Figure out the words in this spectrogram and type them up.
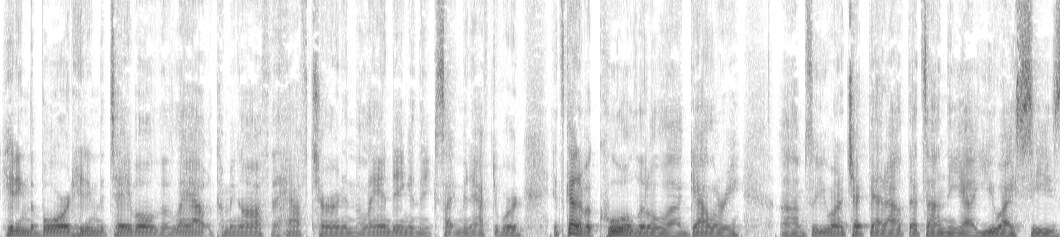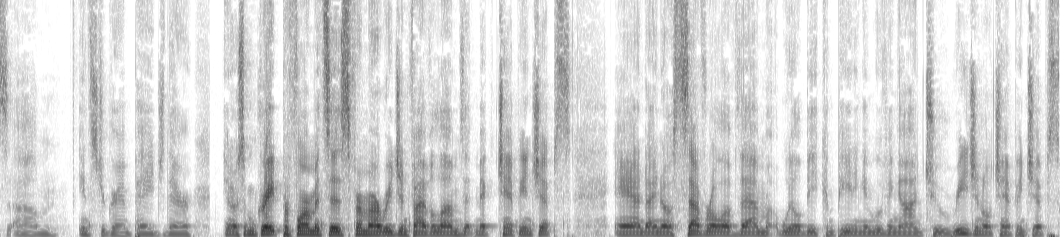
hitting the board, hitting the table, the layout coming off, the half turn, and the landing, and the excitement afterward. It's kind of a cool little uh, gallery. Um, so you want to check that out. That's on the uh, UIC's um, Instagram page there. You know, some great performances from our Region 5 alums at MIC Championships, and I know several of them will be competing and moving on to regional championships,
